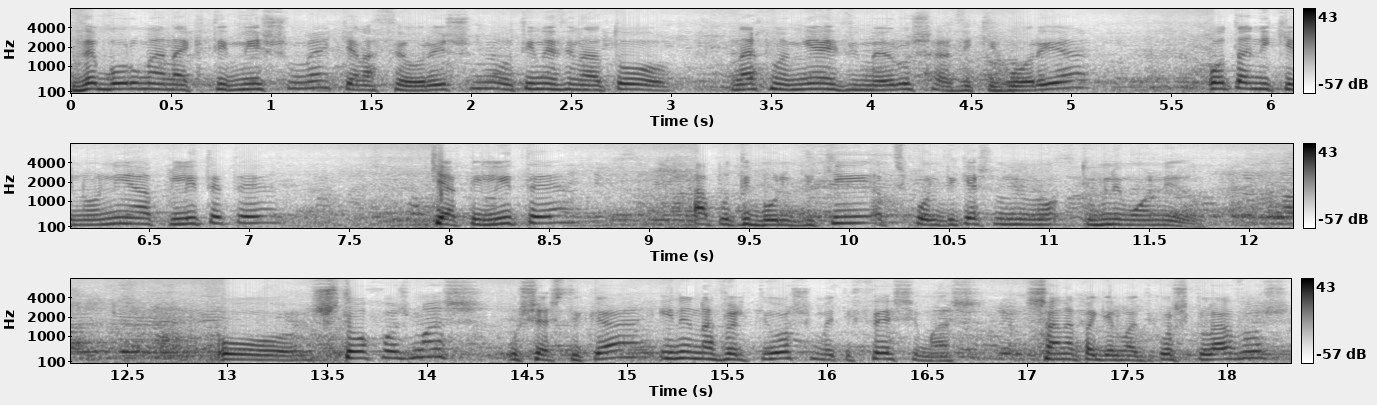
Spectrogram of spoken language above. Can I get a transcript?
Δεν μπορούμε να εκτιμήσουμε και να θεωρήσουμε ότι είναι δυνατό να έχουμε μια ευημερούσα δικηγορία όταν η κοινωνία πλήττεται και απειλείται από, την πολιτική, από τις πολιτικές του Μνημονίου. Ο στόχος μας ουσιαστικά είναι να βελτιώσουμε τη θέση μας σαν επαγγελματικός κλάδος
